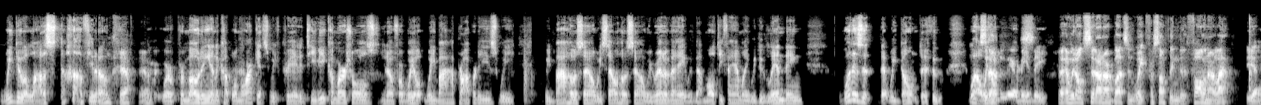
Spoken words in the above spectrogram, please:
we do a lot of stuff, you know? Yeah, yeah. We're, promoting in a couple of markets. We've created TV commercials, you know, for we, we buy properties. We we buy wholesale, we sell wholesale, we renovate, we've got multifamily, we do lending. What is it that we don't do? Well, we don't do Airbnb. And we don't sit on our butts and wait for something to fall in our lap. Yeah.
